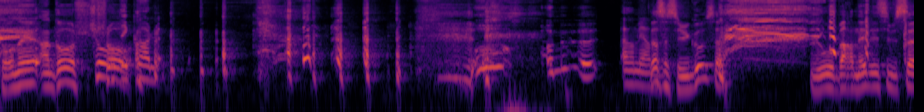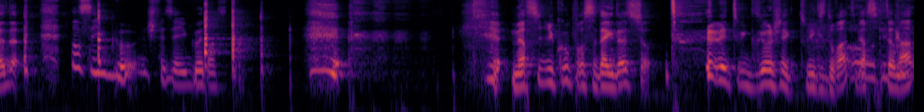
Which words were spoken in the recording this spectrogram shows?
Tournez à gauche, chaud, on chaud. décolle. oh, oh, me- euh, Ah non, merde. Non, ça c'est Hugo ça Ou Barney des Simpsons. Non, c'est Hugo. Je faisais Hugo dans Titeuf. Merci du coup pour cette anecdote sur les Twix gauche et Twix droite. Oh, Merci. Thomas.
